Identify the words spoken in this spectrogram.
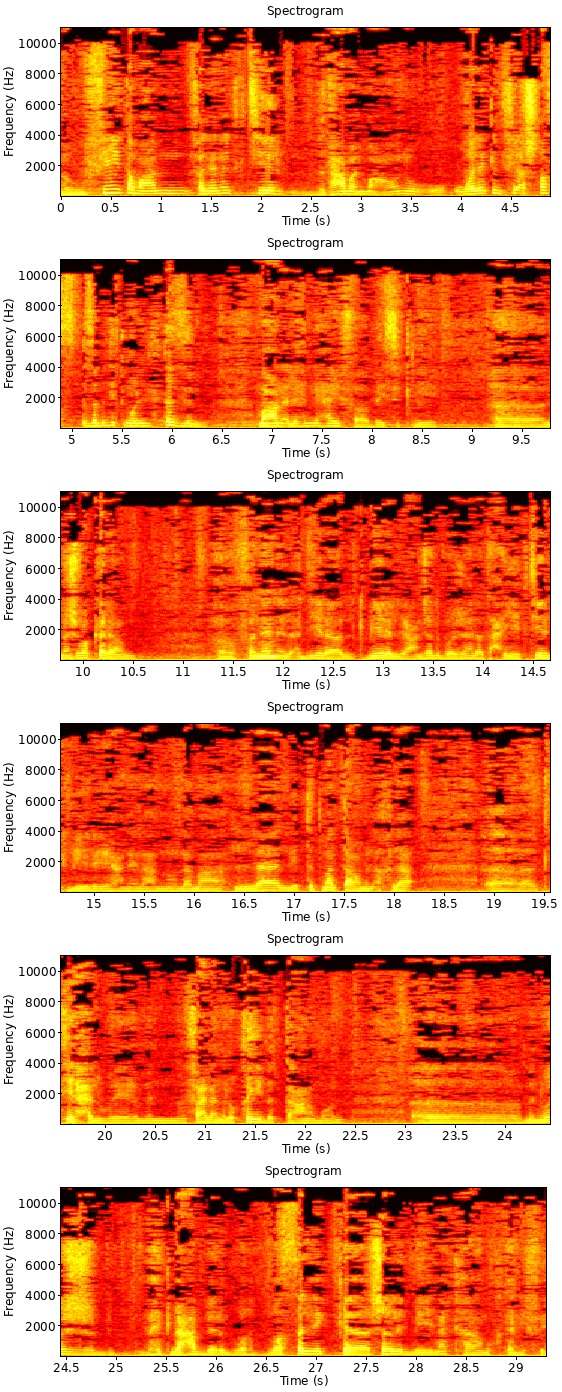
وفي طبعا فنانات كثير بتعامل معهم ولكن في أشخاص إذا بدك ملتزم معهم اللي هن هيفا بيسكلي آه نجوى كرم آه فنانة القديرة الكبيرة اللي عن جد بوجه لها تحية كثير كبيرة يعني لأنه لما لا اللي بتتمتعوا من أخلاق آه كثير حلوة من فعلا رقي بالتعامل آه من وجه هيك بعبر بوصل لك شغلك بنكهة مختلفة.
